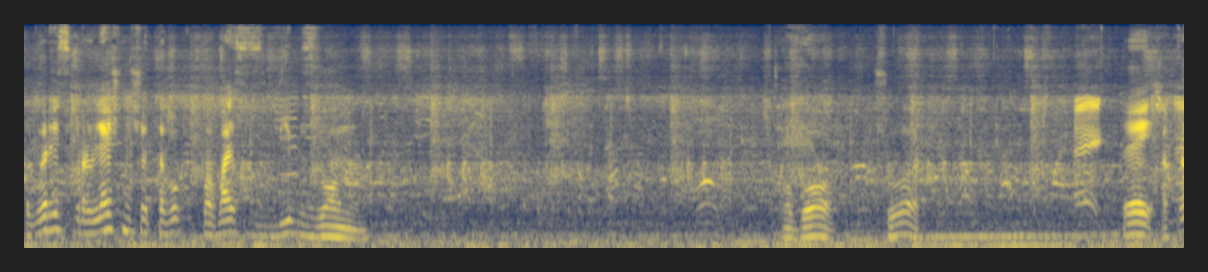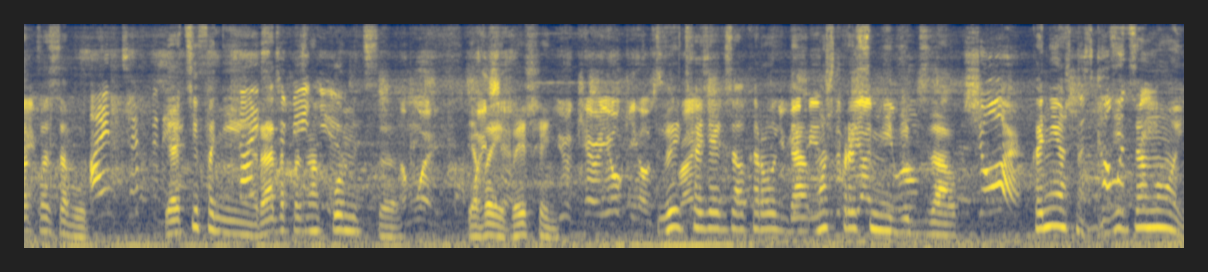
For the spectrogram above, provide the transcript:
Поговорить с управляющим насчет того, как попасть в вип-зону. Ого. Чё? Эй, а как вас зовут? Я Тиффани, Nice рада познакомиться. Я Вэй. Вэйшень. Вы хозяйка зала караоке, да? Можешь пройти мне вип-зал? Конечно, идите за мной.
